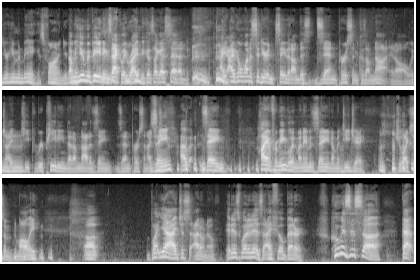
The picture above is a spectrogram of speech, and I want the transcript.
You're a human being. It's fine. You're I'm gonna, a human being, exactly right. Because, like I said, I'd, I I don't want to sit here and say that I'm this Zen person because I'm not at all. Which I keep repeating that I'm not a Zen Zen person. I just, Zane? I, Zane. Hi, I'm from England. My name is Zane. I'm a DJ. Would you like some Molly? Uh, but yeah, I just I don't know. It is what it is. I feel better. Who is this? Uh, that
